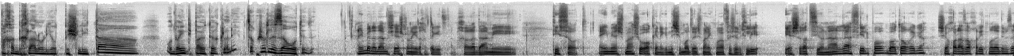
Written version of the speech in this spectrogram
פחד בכלל לא להיות בשליטה, או דברים טיפה יותר כלליים, צריך פשוט לזהות את זה. האם בן אדם שיש לו, נגיד, עכשיו תגיד סתם, חרדה מטיסות, האם יש משהו, אוקיי, נגיד נשימות זה נשמע לי כמו יופי של כלי, יש רציונל להפעיל פה באותו רגע, שיכול לעזור לך להתמודד עם זה?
